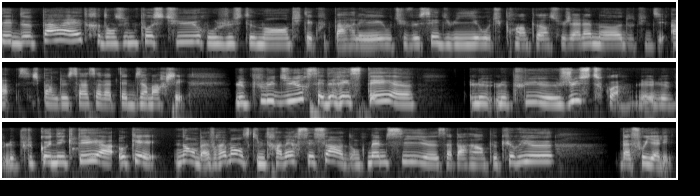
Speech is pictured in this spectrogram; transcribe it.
c'est de pas être dans une posture où justement tu t'écoutes parler, où tu veux séduire, où tu prends un peu un sujet à la mode, où tu te dis ah si je parle de ça, ça va peut-être bien marcher. Le plus dur, c'est de rester euh, le, plus euh, juste, quoi, le, plus connecté à OK, non, bah vraiment, ce qui me traverse, c'est ça. Donc même si euh, ça paraît un peu curieux, bah faut y aller.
